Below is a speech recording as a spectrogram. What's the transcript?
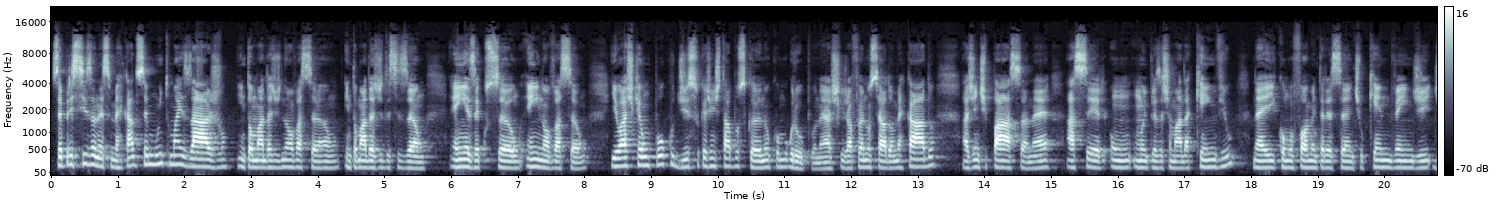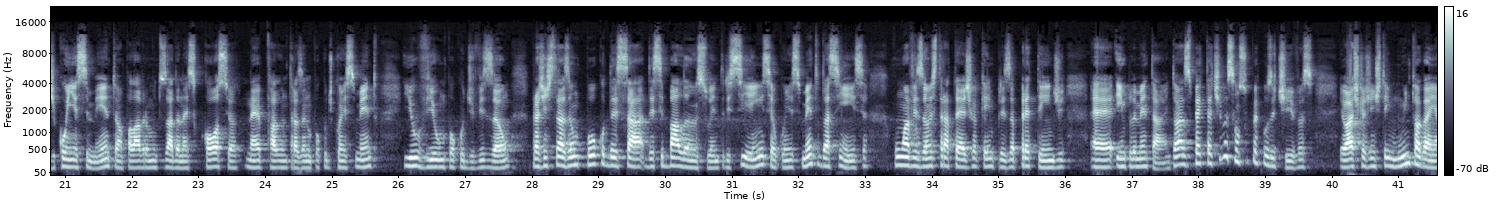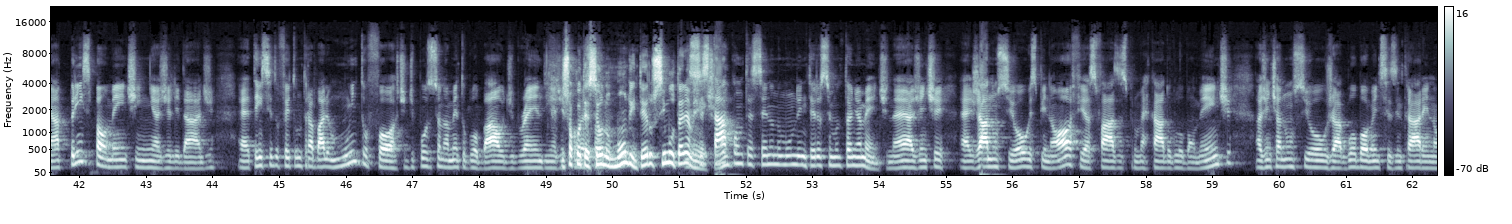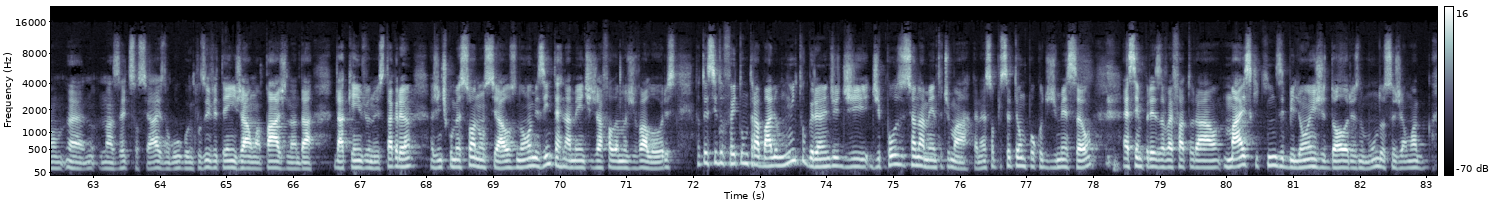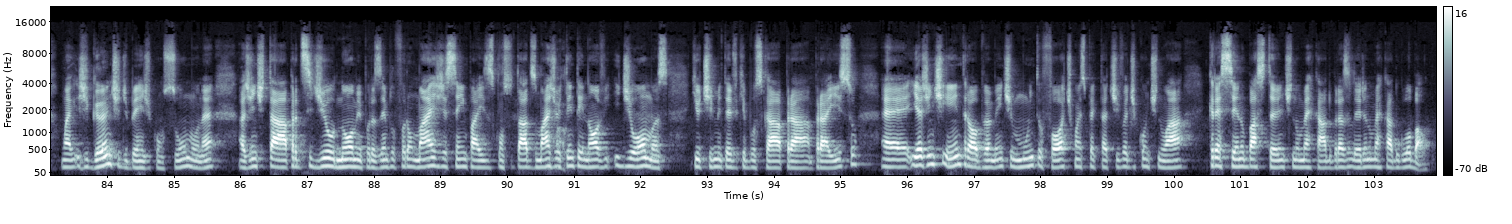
Você precisa, nesse mercado, ser muito mais ágil em tomadas de inovação, em tomadas de decisão, em execução, em inovação. E eu acho que é um pouco disso que a gente está buscando como grupo. Né? Acho que já foi anunciado ao mercado, a gente passa né, a ser um, uma empresa chamada Kenview, né? e como forma interessante, o Ken vem de, de conhecimento, é uma palavra muito usada na Escócia, né, falando, trazendo um pouco de conhecimento, e o View um pouco de visão, para a gente trazer um pouco dessa, desse balanço entre ciência, o conhecimento da ciência, com uma visão estratégica que a empresa pretende é, implementar. Então, as expectativas são super positivas. Eu acho que a gente tem muito a ganhar, principalmente em agilidade. É, tem sido feito um trabalho muito forte de posicionamento global, de branding. Isso aconteceu no mundo inteiro simultaneamente. Isso está né? acontecendo no mundo inteiro simultaneamente. Né? A gente é, já anunciou o spin-off as fases para o mercado globalmente. A gente anunciou já globalmente, se vocês entrarem no, é, nas redes sociais, no Google, inclusive tem já uma página da, da Kenview no Instagram. A gente começou a anunciar os nomes, internamente já falamos de valores. Então tem sido feito um trabalho muito grande de, de posicionamento de marca. Né? Só para você ter um pouco de dimensão, essa empresa vai faturar mais que 15 bilhões de dólares no mundo, ou seja, uma, uma gigante de bens de consumo consumo, né? A gente está para decidir o nome, por exemplo, foram mais de 100 países consultados, mais de 89 idiomas que o time teve que buscar para isso. É, e a gente entra, obviamente, muito forte com a expectativa de continuar crescendo bastante no mercado brasileiro e no mercado global.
